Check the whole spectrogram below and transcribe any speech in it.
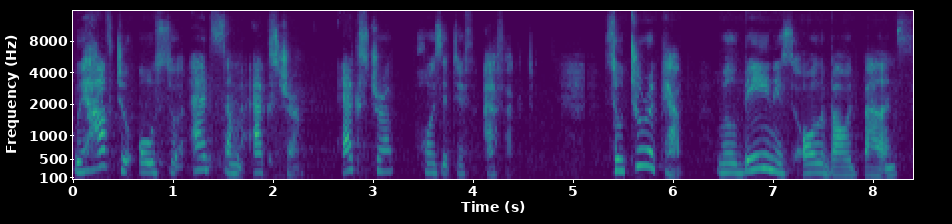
We have to also add some extra, extra positive effect. So to recap, well being is all about balance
